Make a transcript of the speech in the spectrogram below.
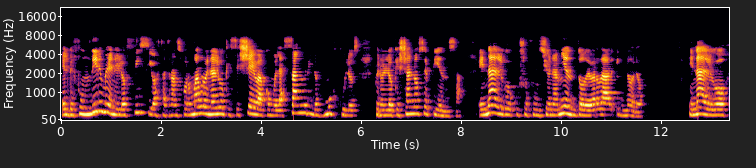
El de fundirme en el oficio hasta transformarlo en algo que se lleva como la sangre y los músculos, pero en lo que ya no se piensa, en algo cuyo funcionamiento de verdad ignoro, en algo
